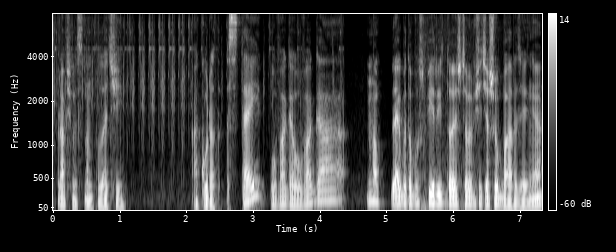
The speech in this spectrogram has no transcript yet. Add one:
Sprawdźmy, co nam poleci. Akurat stay. Uwaga, uwaga. No, jakby to był Spirit, to jeszcze bym się cieszył bardziej, nie?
